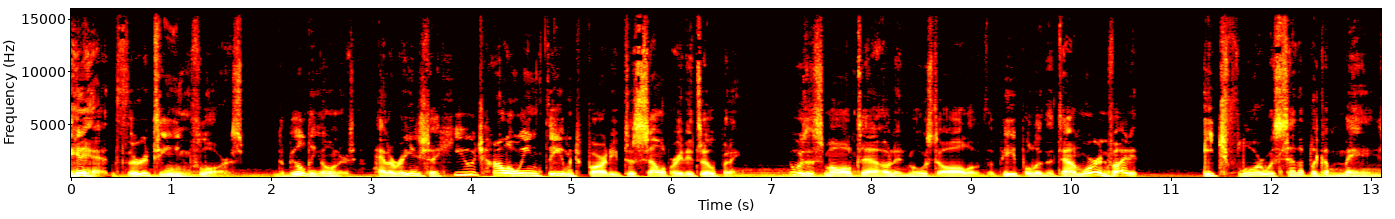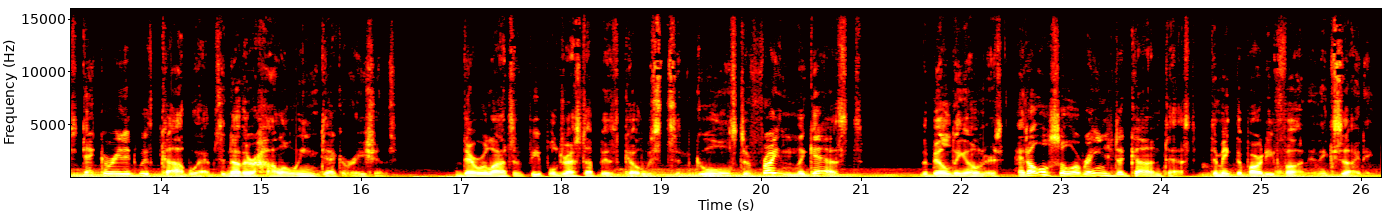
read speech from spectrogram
It had 13 floors. The building owners had arranged a huge Halloween themed party to celebrate its opening. It was a small town, and most all of the people in the town were invited. Each floor was set up like a maze, decorated with cobwebs and other Halloween decorations. There were lots of people dressed up as ghosts and ghouls to frighten the guests. The building owners had also arranged a contest to make the party fun and exciting.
